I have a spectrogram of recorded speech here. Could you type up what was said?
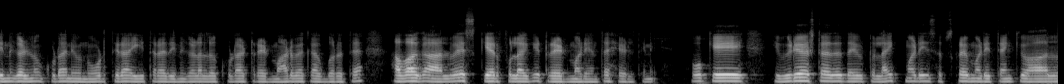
ದಿನಗಳನ್ನೂ ಕೂಡ ನೀವು ನೋಡ್ತೀರಾ, ಈ ಥರ ದಿನಗಳಲ್ಲೂ ಕೂಡ ಟ್ರೇಡ್ ಮಾಡಬೇಕಾಗಿ ಬರುತ್ತೆ. ಆವಾಗ ಆಲ್ವೇಸ್ ಕೇರ್ಫುಲ್ಲಾಗಿ ಟ್ರೇಡ್ ಮಾಡಿ ಅಂತ ಹೇಳ್ತೀನಿ. ಓಕೆ ಈ ವಿಡಿಯೋ ಇಷ್ಟ ಆದರೆ ದಯವಿಟ್ಟು ಲೈಕ್ ಮಾಡಿ ಸಬ್ಸ್ಕ್ರೈಬ್ ಮಾಡಿ. ಥ್ಯಾಂಕ್ ಯು ಆಲ್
